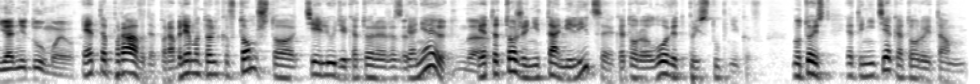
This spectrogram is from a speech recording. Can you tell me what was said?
я не думаю. Это правда. Проблема только в том, что те люди, которые разгоняют, да. это тоже не та милиция, которая ловит преступников. Ну, то есть, это не те, которые там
